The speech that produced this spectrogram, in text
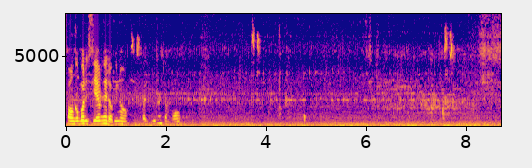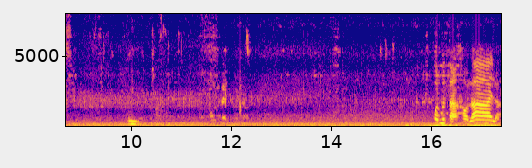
ท้องก็บ่ได้เสียไปให้ดอกพี่น้องแต่ที่มันจะฟ้อง คนมือตาเขาไล่ล่ะ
